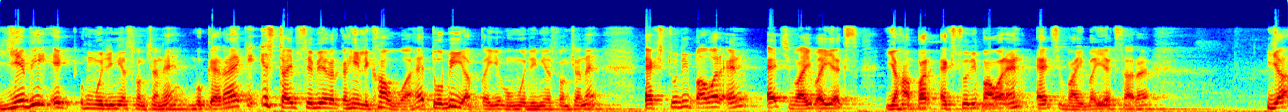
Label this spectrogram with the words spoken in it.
ये भी एक होमोजीनियस फ़ंक्शन है। वो कह रहा है कि इस टाइप से भी अगर कहीं लिखा हुआ है तो भी आपका ये होमोजीनियस फ़ंक्शन है। X to the power n H Y by X यहाँ पर x to the power n H Y by X आ रहा है। या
